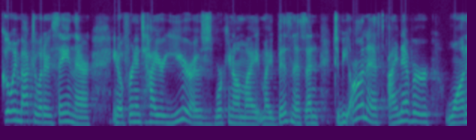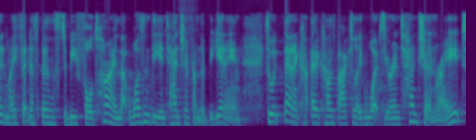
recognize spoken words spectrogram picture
going back to what I was saying there, you know, for an entire year I was just working on my my business and to be honest, I never wanted my fitness business to be full time. That wasn't the intention from the beginning. So it, then it, it, comes back to like what's your intention, right?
